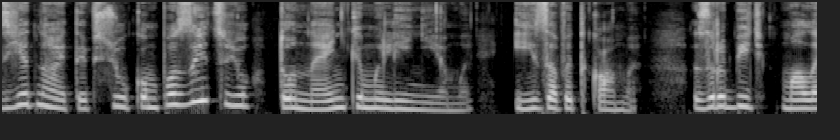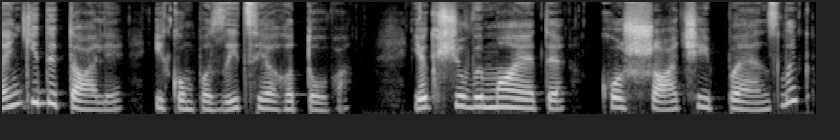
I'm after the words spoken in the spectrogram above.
З'єднайте всю композицію тоненькими лініями і завитками. Зробіть маленькі деталі і композиція готова. Якщо ви маєте кошачий пензлик,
